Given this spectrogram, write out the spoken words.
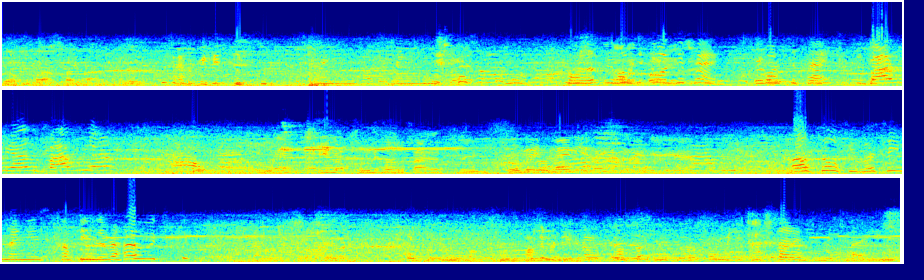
He wants, to pay. He wants to. The barrier, the barrier. You're not coming on please. Romania. I thought he was when he was the road. Pass that in for me, please.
